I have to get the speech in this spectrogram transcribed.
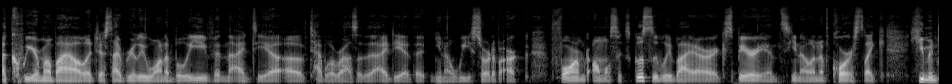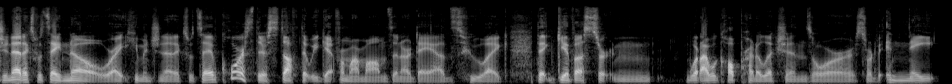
a queer microbiologist, I really want to believe in the idea of tabula rasa, the idea that you know we sort of are formed almost exclusively by our experience. You know, and of course, like human genetics would say no, right? Human genetics would say, of course, there's stuff that we get from our moms and our dads who like that give us certain what I would call predilections or sort of innate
